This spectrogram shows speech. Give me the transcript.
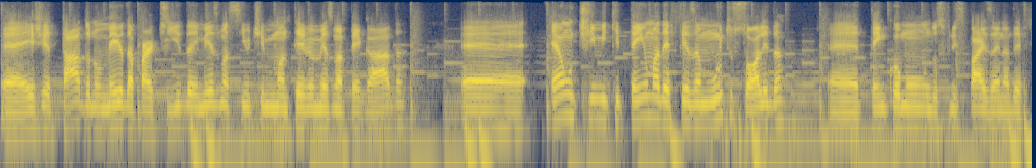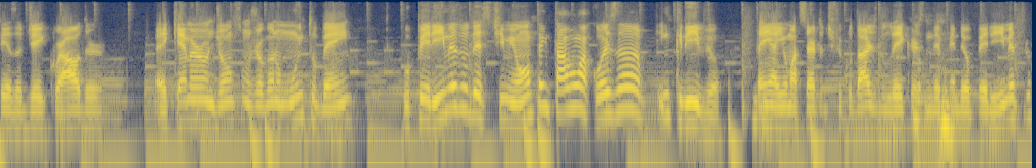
é, ejetado no meio da partida e mesmo assim o time manteve a mesma pegada. É, é um time que tem uma defesa muito sólida. É, tem como um dos principais aí na defesa o Jay Crowder. É, Cameron Johnson jogando muito bem. O perímetro desse time ontem estava uma coisa incrível. Tem aí uma certa dificuldade do Lakers em defender o perímetro,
